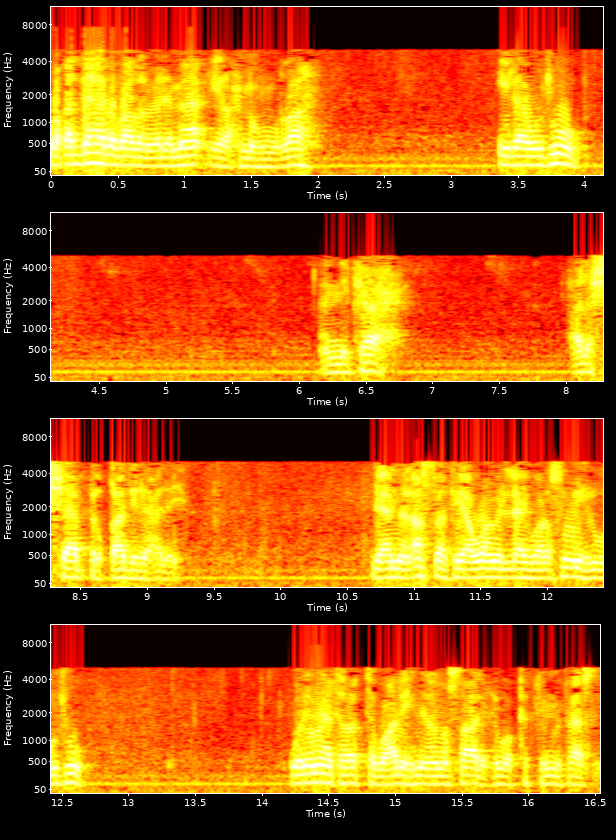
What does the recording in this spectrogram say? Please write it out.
وقد ذهب بعض العلماء رحمهم الله إلى وجوب النكاح على الشاب القادر عليه لأن الأصل في أوامر الله ورسوله الوجوب ولما يترتب عليه من المصالح وكف المفاسد.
